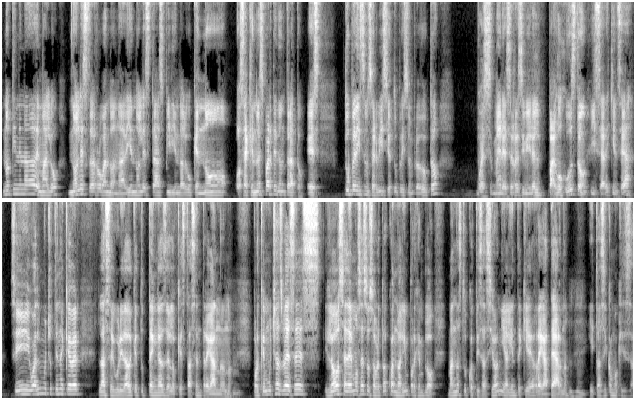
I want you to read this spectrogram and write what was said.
no tiene nada de malo, no le estás robando a nadie, no le estás pidiendo algo que no, o sea, que no es parte de un trato. Es, tú pediste un servicio, tú pediste un producto, pues mereces recibir el pago justo y sea de quien sea. Sí, igual mucho tiene que ver la seguridad que tú tengas de lo que estás entregando, ¿no? Porque muchas veces, y luego cedemos eso, sobre todo cuando alguien, por ejemplo, mandas tu cotización y alguien te quiere regatear, ¿no? Y tú así como que dices,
